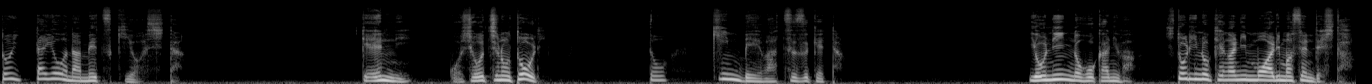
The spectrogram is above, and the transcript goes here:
といったような目つきをした「現にご承知の通り」と金兵衛は続けた「4人のほかには1人のけが人もありませんでした」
